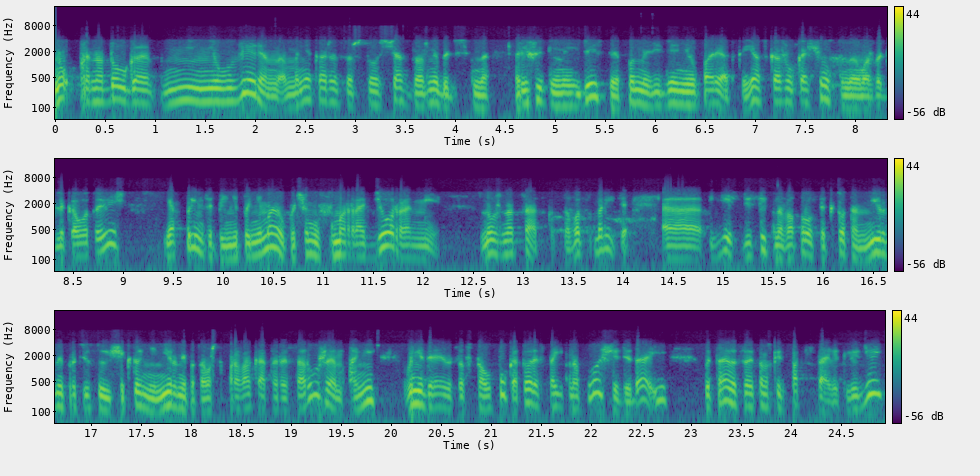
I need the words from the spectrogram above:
Ну, про надолго не, не уверен. Мне кажется, что сейчас должны быть действительно решительные действия по наведению порядка. Я скажу кощунственную, может быть, для кого-то вещь. Я, в принципе, не понимаю, почему с мародерами нужно цацкаться. Вот смотрите, э, есть действительно вопросы, кто там мирный протестующий, кто не мирный, потому что провокаторы с оружием, они внедряются в толпу, которая стоит на площади, да, и пытаются, так сказать, подставить людей,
